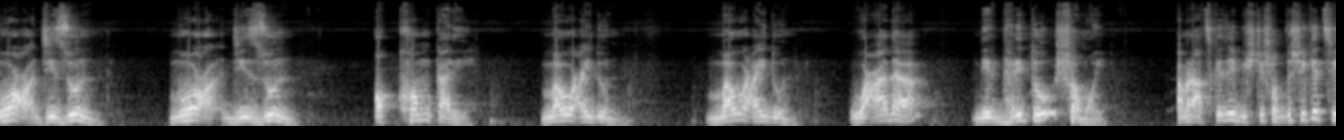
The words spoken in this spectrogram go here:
মুজিজুন মুজিজুন অক্ষমকারী মাউআইদুন মাউআইদুন ওয়াদা নির্ধারিত সময়। আমরা আজকে যে বৃষ্টি শব্দ শিখেছি,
